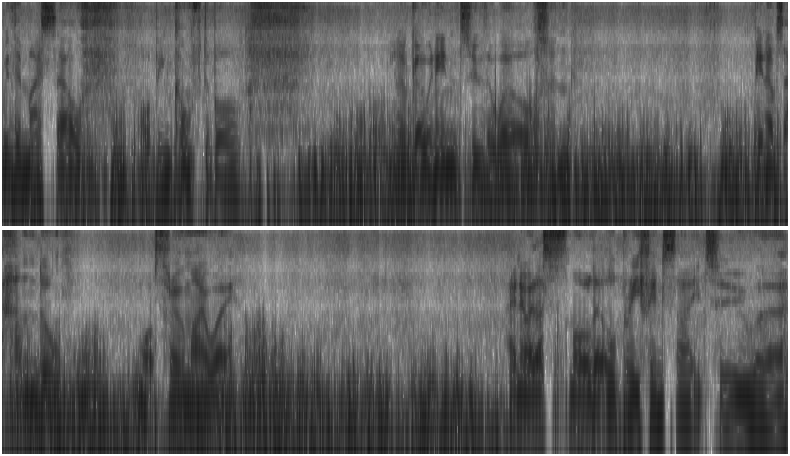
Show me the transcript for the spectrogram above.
within myself or being comfortable know going into the world and being able to handle what's thrown my way. Anyway that's a small little brief insight to uh,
